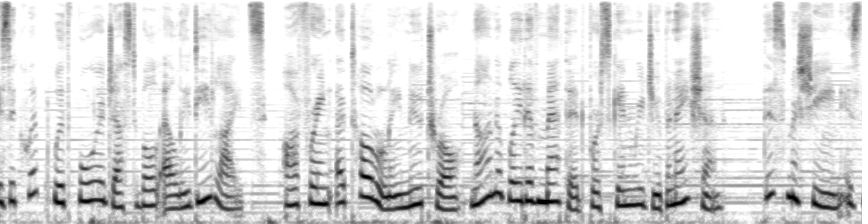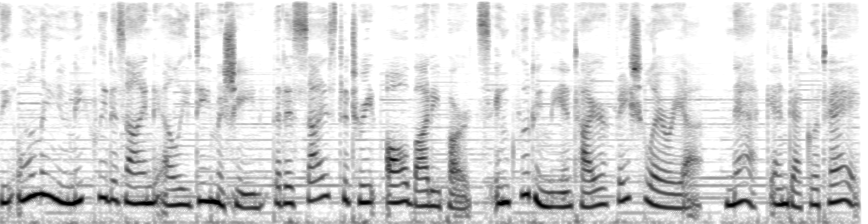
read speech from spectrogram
is equipped with four adjustable LED lights, offering a totally neutral, non ablative method for skin rejuvenation. This machine is the only uniquely designed LED machine that is sized to treat all body parts, including the entire facial area, neck and décolleté,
